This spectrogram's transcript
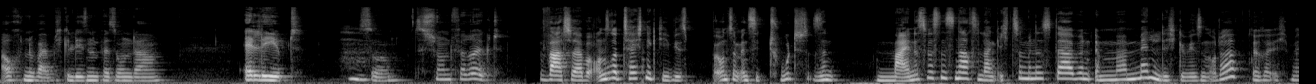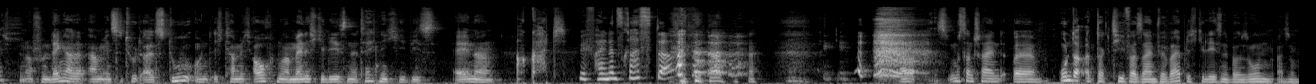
auch eine weiblich gelesene Person da erlebt. Hm. So, das ist schon verrückt. Warte, aber unsere Technik, die wir bei uns im Institut sind meines Wissens nach, solange ich zumindest da bin, immer männlich gewesen, oder? Irre ich mich? Ich bin auch schon länger am Institut als du und ich kann mich auch nur an männlich gelesene Technik-Hiwis erinnern. Oh Gott, wir fallen ins Raster. Aber es muss anscheinend äh, unterattraktiver sein für weiblich gelesene Personen. Also.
